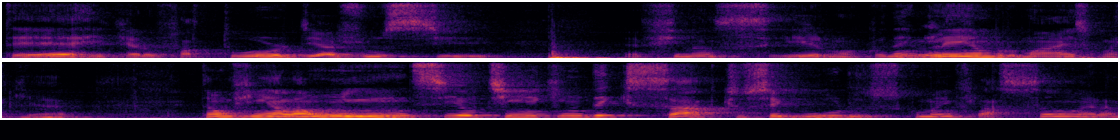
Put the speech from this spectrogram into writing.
TR, que era o fator de ajuste eh, financeiro, uma coisa, nem lembro mais como é que era. Então vinha lá um índice e eu tinha que indexar, porque os seguros, como a inflação era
